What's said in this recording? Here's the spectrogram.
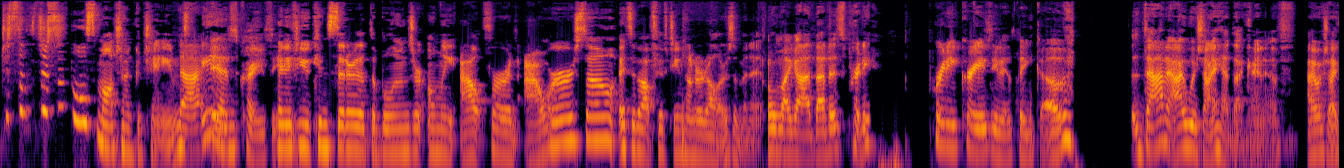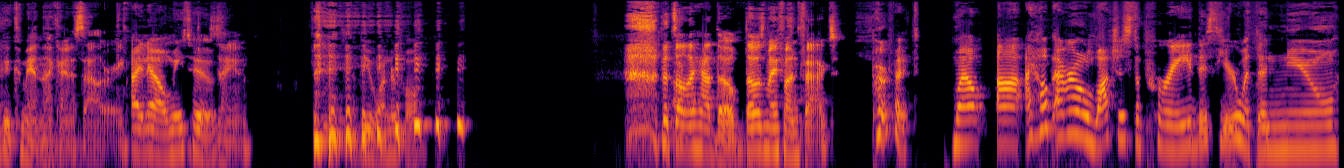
Just a, just a little small chunk of change. that is and, crazy. and if you consider that the balloons are only out for an hour or so, it's about $1,500 a minute. oh my god, that is pretty pretty crazy to think of. That, I wish I had that kind of, I wish I could command that kind of salary. I know, me too. Saying. That'd be wonderful. That's all I had though. That was my fun fact. Perfect. Well, uh, I hope everyone watches the parade this year with a new,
